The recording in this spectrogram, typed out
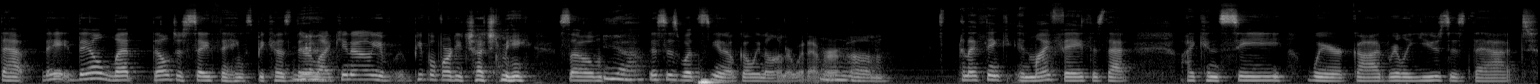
that they they'll let they'll just say things because they're Yeah. like you know you've people have already judged me so Yeah. this is what's you know going on or whatever Mm-hmm. um, and i think in my faith is that i can see where god really uses that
